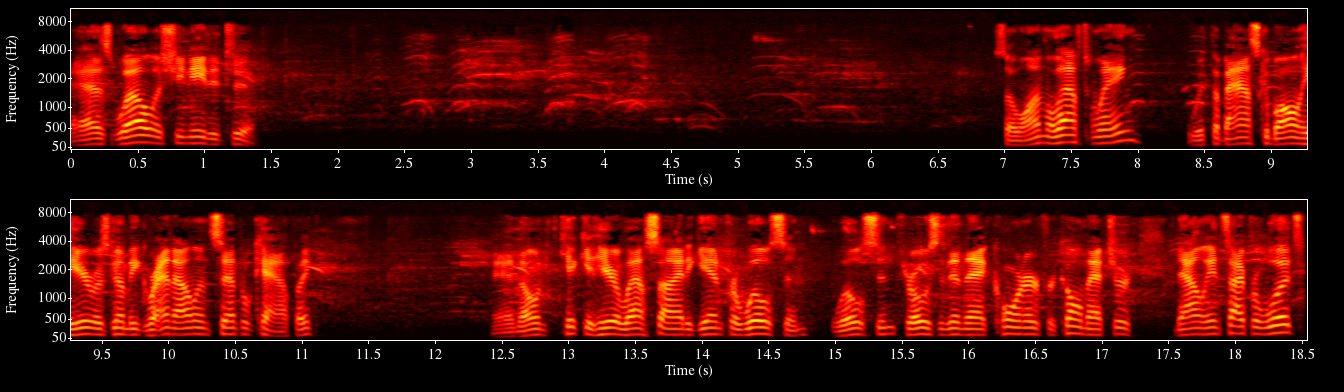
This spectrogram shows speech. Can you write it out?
as well as she needed to. So on the left wing with the basketball here is going to be Grand Island Central Catholic. And they'll kick it here left side again for Wilson. Wilson throws it in that corner for Kometcher. Now inside for Woods.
